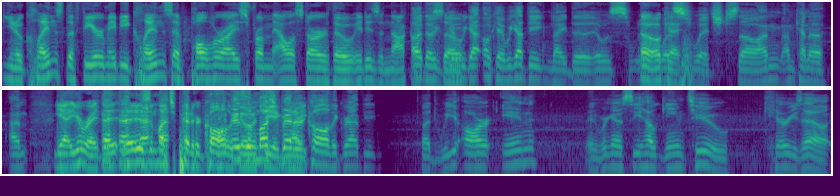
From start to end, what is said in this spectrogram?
you know cleanse the fear, maybe cleanse a pulverize from Alistar, though it is a Oh no, so we got okay. We got the ignite. The, it was it Oh, okay. was switched. So I'm I'm kind of I'm. yeah, you're right. That, that is a much better call. To It's go a much the better call to grab the. But we are in, and we're gonna see how game two carries out.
